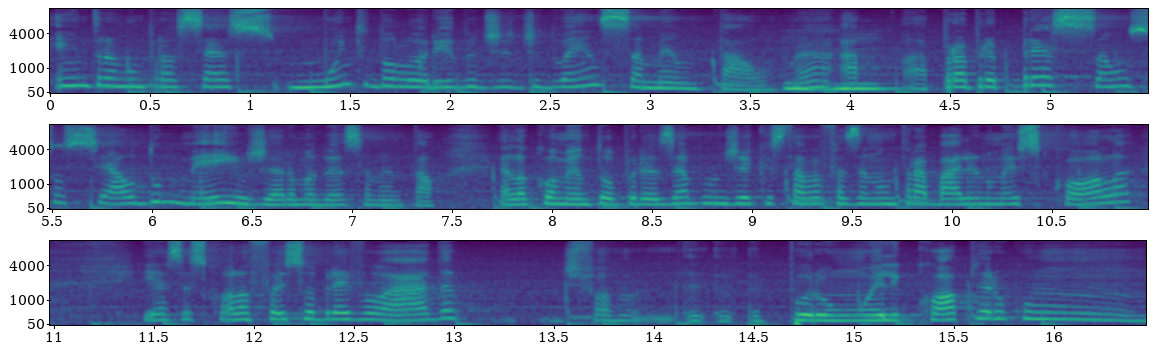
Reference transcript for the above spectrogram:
entra num processo muito dolorido de, de doença mental. Né? Uhum. A, a, própria pressão social do meio gera uma doença mental. Ela comentou, por exemplo, um dia que estava fazendo um trabalho numa escola e essa escola foi sobrevoada forma, por um helicóptero com,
